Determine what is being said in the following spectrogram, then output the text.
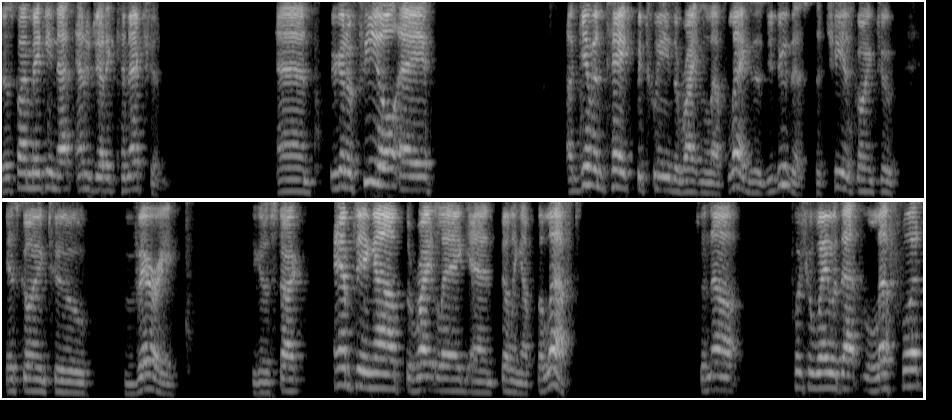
Just by making that energetic connection. And you're going to feel a, a give and take between the right and left legs as you do this. The chi is going to, is going to vary. You're going to start emptying out the right leg and filling up the left. So now push away with that left foot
